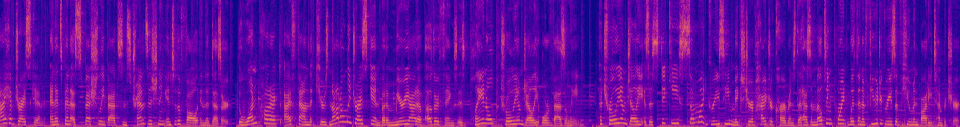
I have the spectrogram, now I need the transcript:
I have dry skin, and it's been especially bad since transitioning into the fall in the desert. The one product I've found that cures not only dry skin but a myriad of other things is plain old petroleum jelly or Vaseline. Petroleum jelly is a sticky, somewhat greasy mixture of hydrocarbons that has a melting point within a few degrees of human body temperature.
